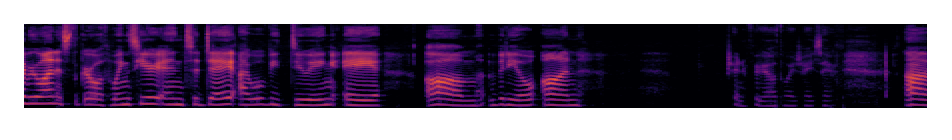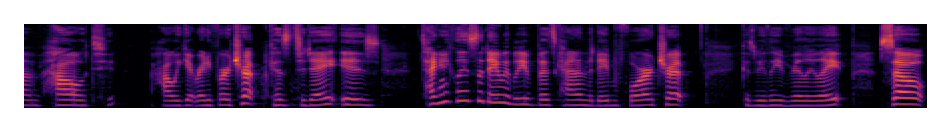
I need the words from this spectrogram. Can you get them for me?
Hey everyone, it's the girl with wings here, and today I will be doing a um, video on. I'm trying to figure out the way I say. Um, how to how we get ready for a trip because today is technically it's the day we leave, but it's kind of the day before our trip because we leave really late. So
